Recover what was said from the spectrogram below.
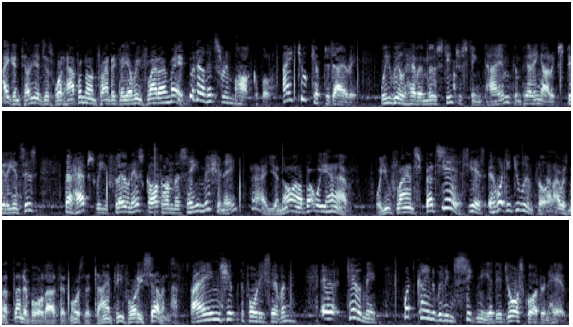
I can tell you just what happened on practically every flight I made. Well, now, that's remarkable. I, too, kept a diary. We will have a most interesting time comparing our experiences. Perhaps we've flown escort on the same mission, eh? Yeah, you know, I'll bet we have. Were you flying Spitz? Yes, yes. Uh, what did you employ? Well, I was in the Thunderbolt outfit most of the time, P-47s. A fine ship, the 47. Uh, tell me, what kind of an insignia did your squadron have?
